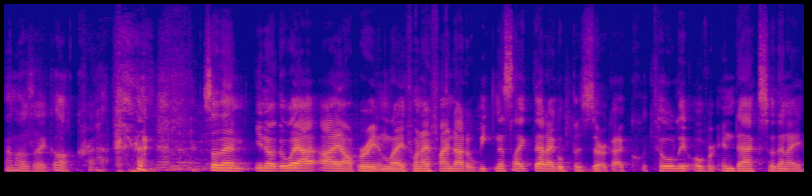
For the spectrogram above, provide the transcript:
And I was like, oh, crap. so then, you know, the way I, I, operate in life, when I find out a weakness like that, I go berserk. I totally over-index. So then I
